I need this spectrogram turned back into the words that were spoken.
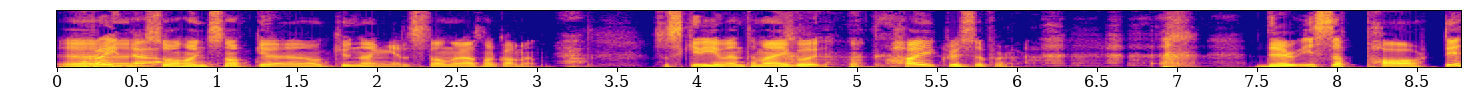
Eh, fra India, ja. så han snakker kun engelsk da når jeg snakker med han. Så skriver han til meg i går Hi, Christopher. There is a party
